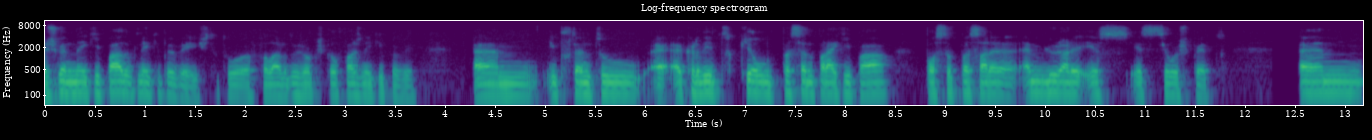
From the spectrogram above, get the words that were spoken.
jogando na equipa A do que na equipa B. Isto estou a falar dos jogos que ele faz na equipa B. Um, e portanto acredito que ele passando para a equipa A possa passar a, a melhorar esse, esse seu aspecto. Um,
